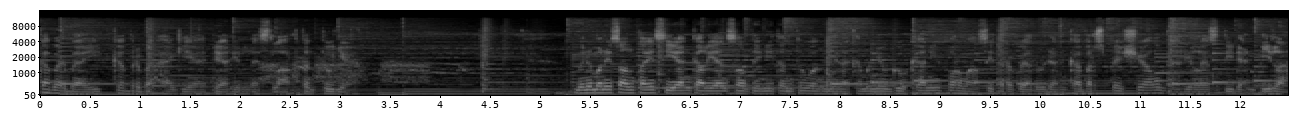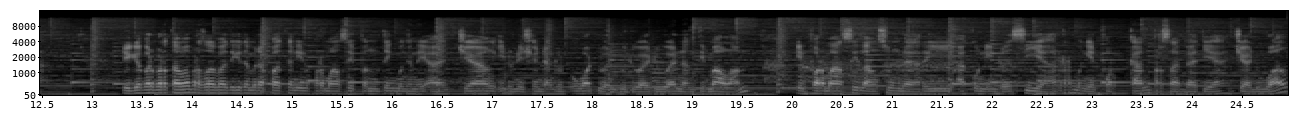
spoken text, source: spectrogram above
kabar baik, kabar bahagia dari Leslar tentunya. Menemani santai siang kalian saat ini tentu Angin akan menyuguhkan informasi terbaru dan kabar spesial dari Lesti dan Bilar. Di kabar pertama, persahabat kita mendapatkan informasi penting mengenai ajang Indonesian Dangdut Award 2022 nanti malam. Informasi langsung dari akun Indosiar menginformkan persahabat ya jadwal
